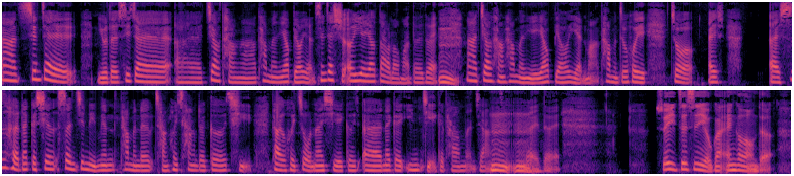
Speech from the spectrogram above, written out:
那现在有的是在呃教堂啊，他们要表演。现在十二月要到了嘛，对不对？嗯。那教堂他们也要表演嘛，他们就会做哎哎适合那个圣圣经里面他们的常会唱的歌曲，他也会做那些歌呃那个音节给他们这样子。嗯嗯。对对。所以这是有关 Angelone 的啊、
